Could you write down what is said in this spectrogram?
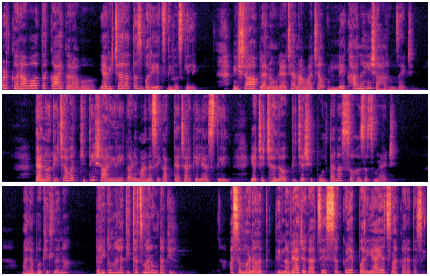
पण करावं तर काय करावं या विचारातच बरेच दिवस गेले. निशा आपल्या नवऱ्याच्या नावाच्या उल्लेखानंही शहारून जायची. त्यानं तिच्यावर किती शारीरिक आणि मानसिक अत्याचार केले असतील याची झलक तिच्याशी बोलताना सहजच मिळायची. मला बघितलं ना तरी तो मला तिथंच मारून टाकेल. असं म्हणत ती नव्या जगाचे सगळे पर्यायच नाकारत असे.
